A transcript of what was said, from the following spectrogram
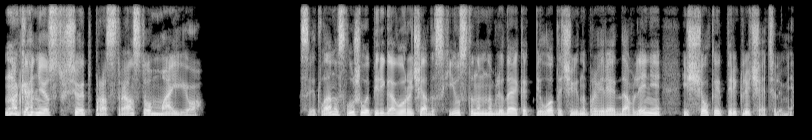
Наконец, все это пространство мое». Светлана слушала переговоры Чада с Хьюстоном, наблюдая, как пилот, очевидно, проверяет давление и щелкает переключателями.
